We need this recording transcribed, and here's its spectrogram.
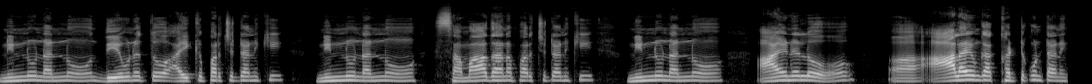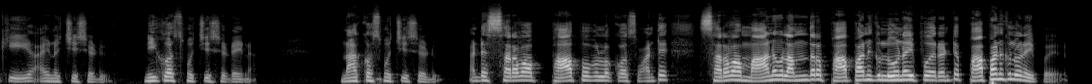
నిన్ను నన్ను దేవునితో ఐక్యపరచడానికి నిన్ను నన్ను సమాధానపరచడానికి నిన్ను నన్ను ఆయనలో ఆలయంగా కట్టుకుంటానికి ఆయన వచ్చేసాడు నీకోసం వచ్చేసాడు ఆయన. నా కోసం వచ్చేసాడు అంటే సర్వ పాపముల కోసం అంటే సర్వ మానవులందరూ పాపానికి లోనైపోయారు అంటే పాపానికి లోనైపోయారు.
